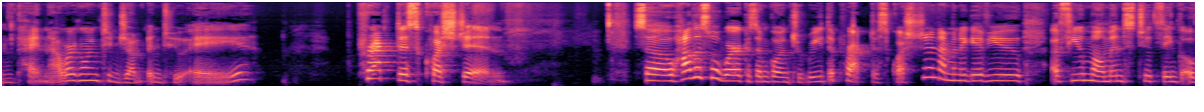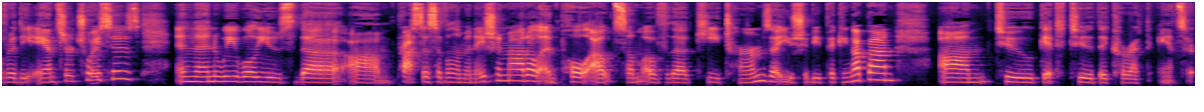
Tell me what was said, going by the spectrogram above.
Okay, now we're going to jump into a practice question. So, how this will work is I'm going to read the practice question. I'm going to give you a few moments to think over the answer choices, and then we will use the um, process of elimination model and pull out some of the key terms that you should be picking up on um, to get to the correct answer.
